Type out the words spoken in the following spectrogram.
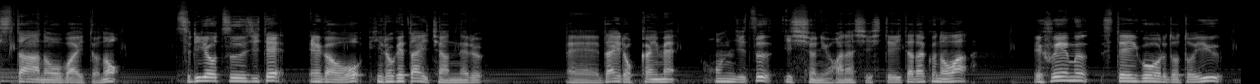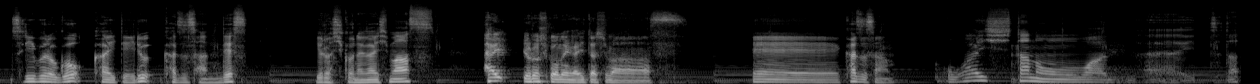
スターノーバイトの釣りを通じて笑顔を広げたいチャンネル、えー第6回目。本日一緒にお話ししていただくのは FM ステイゴールドという釣りブログを書いているカズさんです。よろしくお願いします。はい、よろしくお願いいたします。えー、カズさんお会いしたのは、えーいつだっ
